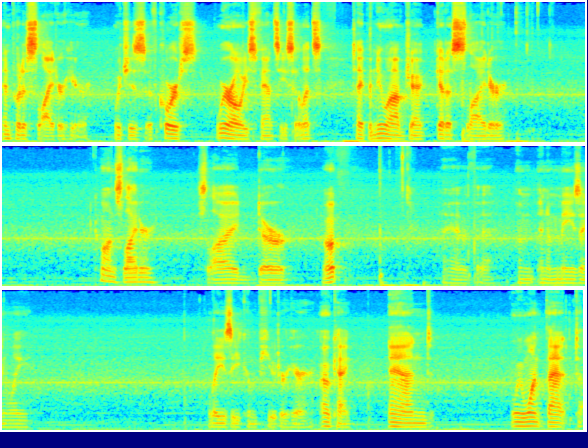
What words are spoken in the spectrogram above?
and put a slider here, which is, of course, we're always fancy. So let's type a new object, get a slider. Come on, slider. Slider. Oh, I have uh, an amazingly lazy computer here. Okay, and we want that to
